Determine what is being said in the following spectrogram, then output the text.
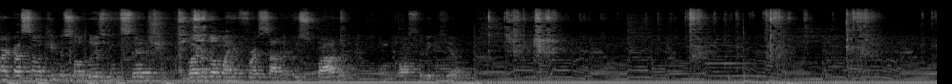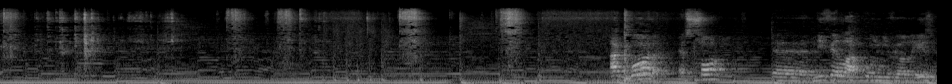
Marcação aqui, pessoal, 2,27. Agora eu dou uma reforçada com o esquadro. Encosta ele aqui, ó. Agora é só é, nivelar com o nível laser,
